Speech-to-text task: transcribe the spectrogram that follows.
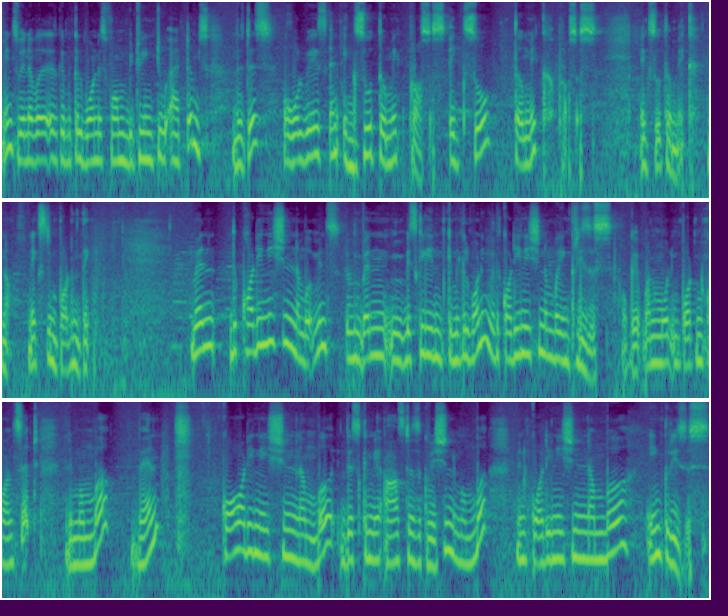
Means whenever a chemical bond is formed between two atoms that is always an exothermic process. Exothermic process. Exothermic. Now next important thing when the coordination number means when basically in chemical bonding when the coordination number increases. Okay one more important concept. Remember when coordination number this can be asked as a question remember when coordination number increases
